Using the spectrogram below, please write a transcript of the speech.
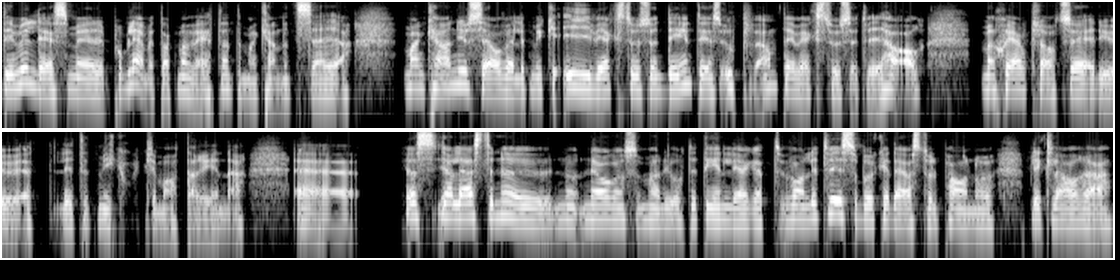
det är väl det som är problemet, att man vet inte, man kan inte säga. Man kan ju så väldigt mycket i växthuset, det är inte ens uppvärmt det växthuset vi har. Men självklart så är det ju ett litet mikroklimat där inne. Eh, jag, jag, läste nu någon som hade gjort ett inlägg att vanligtvis så brukar deras tulpaner bli klara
